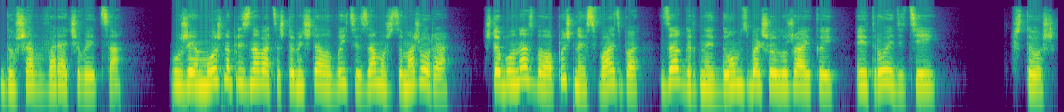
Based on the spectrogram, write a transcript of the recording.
Душа выворачивается. Уже можно признаваться, что мечтала выйти замуж за мажора, чтобы у нас была пышная свадьба, загородный дом с большой лужайкой и трое детей. Что ж,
